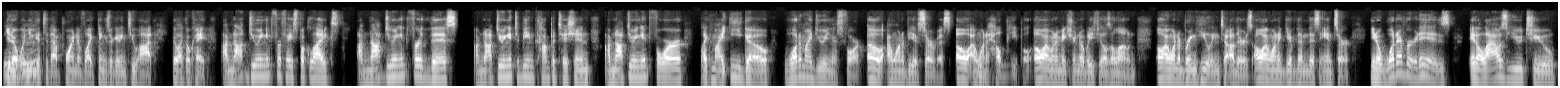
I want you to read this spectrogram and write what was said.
You mm-hmm. know, when you mm-hmm. get to that point of like things are getting too hot, you're like, okay, I'm not doing it for Facebook likes. I'm not doing it for this. I'm not doing it to be in competition. I'm not doing it for like my ego. What am I doing this for? Oh, I want to be of service. Oh, I want to help mm-hmm. people. Oh, I want to make sure nobody feels alone. Oh, I want to bring healing to others. Oh, I want to give them this answer. You know, whatever it is, it allows you to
